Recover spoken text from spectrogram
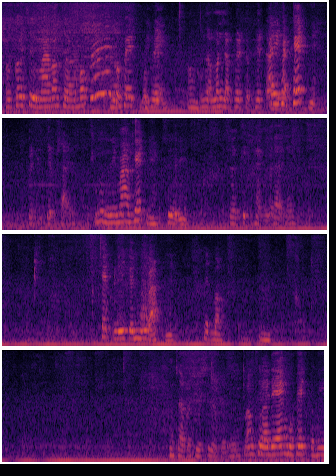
เขาเคยซื้อมาบางเสือกับบอเพชรบ่เพชรบ่บ่เพเผ็ชดรมันแบบเผ็ดกับเผ็ดอันนี้แค่เพชรเนี่ยเผ็ดที่เจ็บใส่รุ่นนี้มาเพชรนี่ซื้อนี่เสื้อพริกแห้งก็ได้เลยเพชรลีจนหูดับนี่เผ็ดบอกมันจะไปซื้อๆตัวนี้บางเสือแดงบ่เพชรก็มี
